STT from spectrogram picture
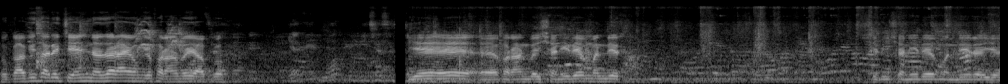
तो काफ़ी सारे चेंज नज़र आए होंगे फरहान भाई आपको। ये है फरहान भाई शनिदेव मंदिर। श्री शनिदेव मंदिर है ये।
